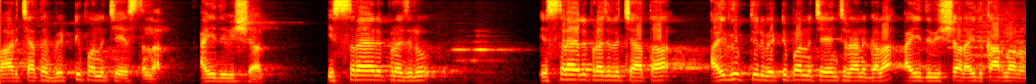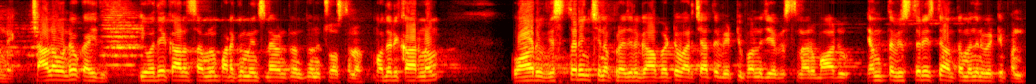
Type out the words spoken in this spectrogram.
వారి చేత వెట్టి పనులు చేస్తున్నారు ఐదు విషయాలు. ఇస్రాయల్ ప్రజలు ఇస్రాయేల్ ప్రజల చేత ఐగుప్తులు వెట్టి పనులు చేయించడానికి గల ఐదు విషయాలు ఐదు కారణాలు ఉన్నాయి. చాలా ఉండే ఒక ఐదు. ఈ ఉదయకాల సమయంలో పడక మించలేమంటూ చూస్తున్నాం. మొదటి కారణం వారు విస్తరించిన ప్రజలు కాబట్టి వారి చేత వెట్టి పనులు చేపిస్తున్నారు. వారు ఎంత విస్తరిస్తే అంతమందిని వెట్టి పనులు.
